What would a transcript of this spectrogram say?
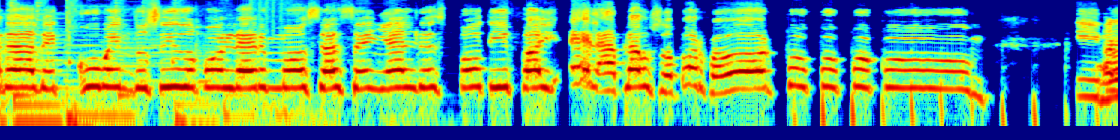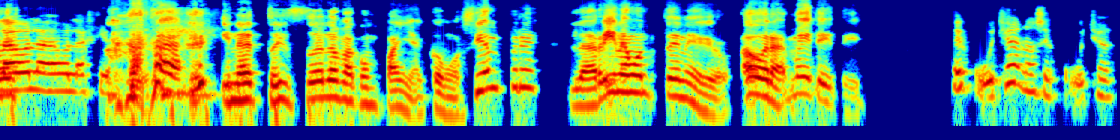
temporada de Cuba inducido por la hermosa señal de Spotify. El aplauso, por favor. ¡Pum, pum, pum, pum! Y no, Hola, hola, hola, gente. y no estoy solo, me acompaña, como siempre, la Rina Montenegro. Ahora, métete. ¿Se escucha o no se escucha?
